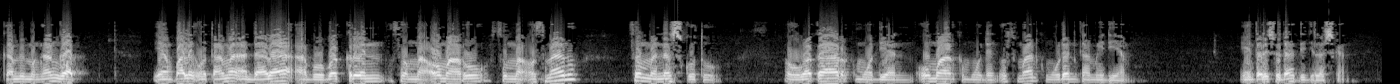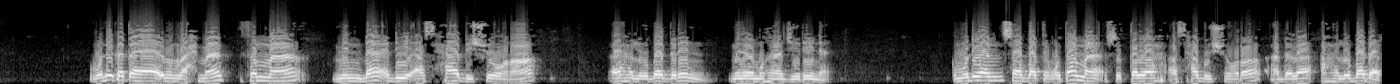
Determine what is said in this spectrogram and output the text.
kami menganggap yang paling utama adalah Abu Bakrin, thumma Umaru, thumma Uthmanu, thumma naskutu. Abu Bakar, kemudian Umar, kemudian Uthman, kemudian kami diam. Yang tadi sudah dijelaskan. Kemudian kata Imam Ahmad, thumma min ba'di ashabi syura ahlu badrin minal muhajirina. Kemudian sahabat yang utama setelah ashabu syura adalah ahlu badar.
